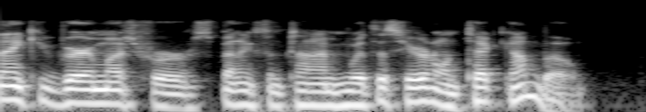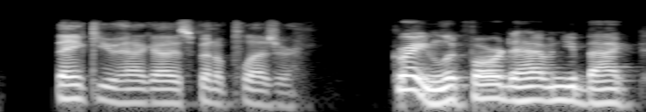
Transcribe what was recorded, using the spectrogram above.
thank you very much for spending some time with us here on Tech Gumbo. Thank you, Haggai. It's been a pleasure. Great, and look forward to having you back.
